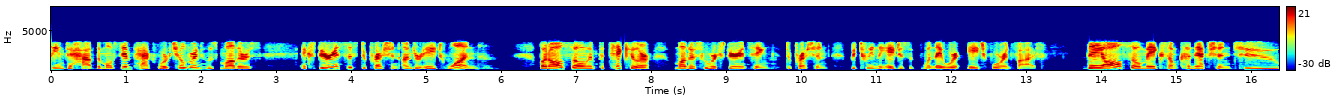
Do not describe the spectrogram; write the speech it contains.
seemed to have the most impact were children whose mothers experienced this depression under age 1 but also in particular mothers who were experiencing depression between the ages when they were age 4 and 5 they also make some connection to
